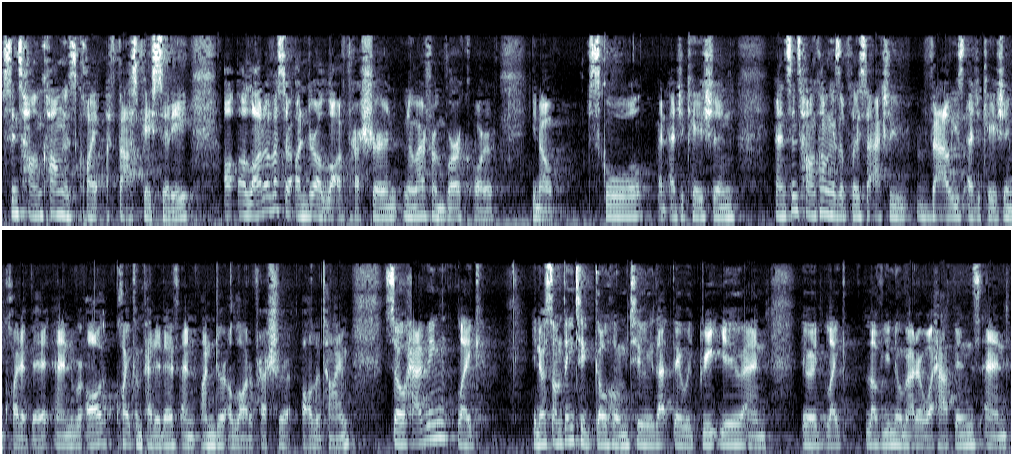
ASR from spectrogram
since Hong Kong is quite a fast-paced city, a, a lot of us are under a lot of pressure, no matter from work or, you know, school and education. And since Hong Kong is a place that actually values education quite a bit, and we're all quite competitive and under a lot of pressure all the time, so having like, you know, something to go home to that they would greet you and they would like love you no matter what happens, and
